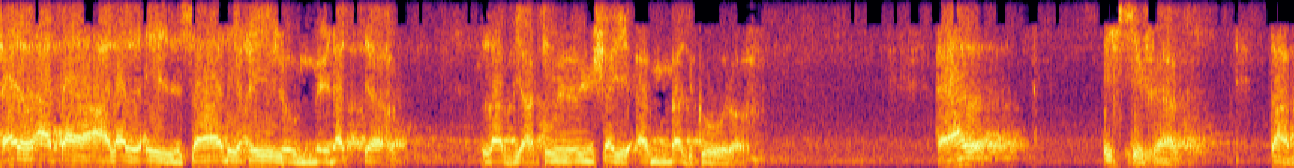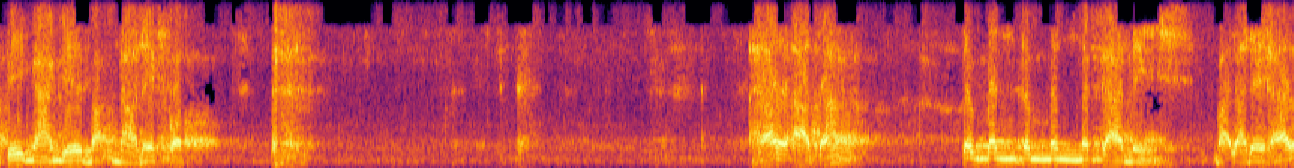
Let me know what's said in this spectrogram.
Hal ata alal insani khilum minat lam yakun syai'an mazkura. Hal istifham tapi ngangge makna nekot hal ada teman-teman nekani? Balade hal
